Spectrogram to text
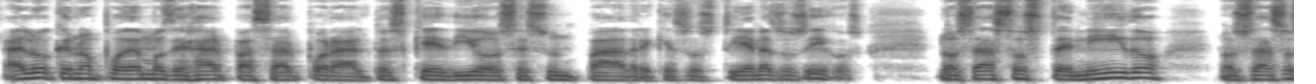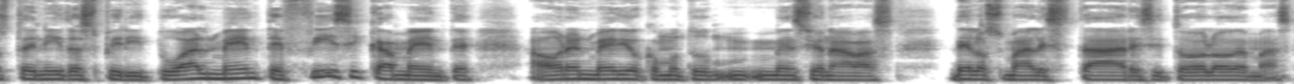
algo que no podemos dejar pasar por alto es que Dios es un Padre que sostiene a sus hijos, nos ha sostenido, nos ha sostenido espiritualmente, físicamente, ahora en medio, como tú mencionabas, de los malestares y todo lo demás.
